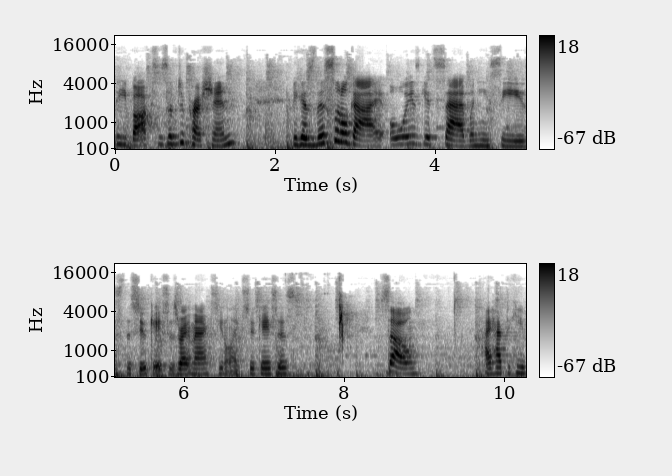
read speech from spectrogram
the boxes of depression because this little guy always gets sad when he sees the suitcases, right Max? You don't like suitcases? So I have to keep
